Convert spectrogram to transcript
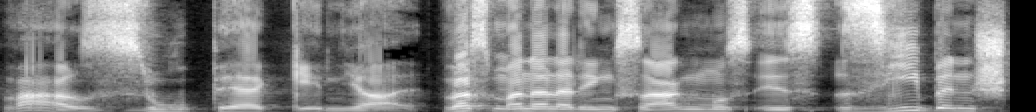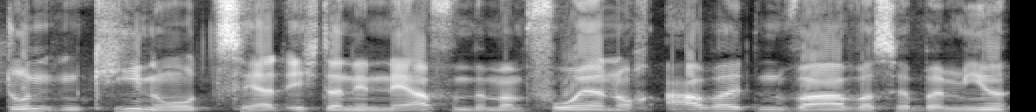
War super genial. Was man allerdings sagen muss, ist, sieben Stunden Kino zerrt echt an den Nerven, wenn man vorher noch arbeiten war, was ja bei mir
